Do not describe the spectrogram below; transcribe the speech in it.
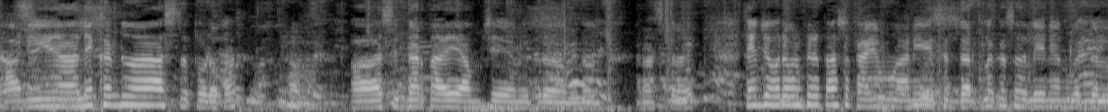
आणि लेखन असतं थोडंफार. अ, सिद्धार्थ आहे आमचे मित्र विनोद रासकर आहेत. त्यांच्याबरोबर फिरत असतो कायम आणि सिद्धार्थला कसं लेण्यांबद्दल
